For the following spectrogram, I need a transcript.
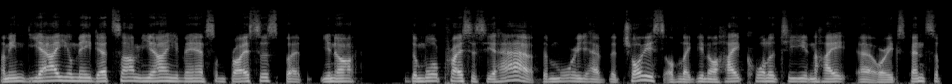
I mean, yeah, you may get some, yeah, you may have some prices, but you know, the more prices you have, the more you have the choice of like, you know, high quality and high uh, or expensive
